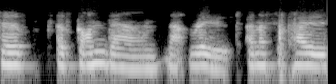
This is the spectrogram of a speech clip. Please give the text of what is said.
to have gone down that route. And I suppose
